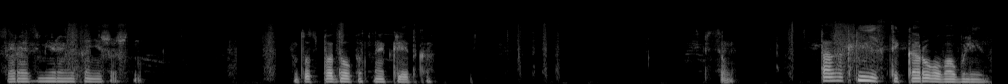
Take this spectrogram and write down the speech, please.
с размерами, конечно же. А тут подопытная клетка. Специально. Да заткнись ты, корова, блин.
